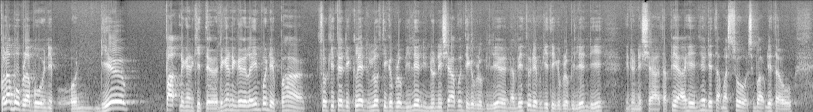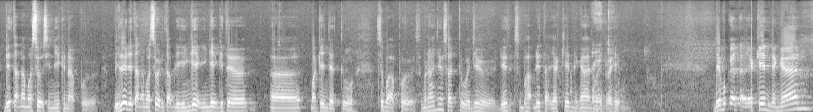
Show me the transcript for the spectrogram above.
pelabur-pelabur ini pun dia park dengan kita. Dengan negara lain pun dia park. So kita declare dulu 30 bilion di Indonesia pun 30 bilion. Habis tu dia pergi 30 bilion di Indonesia. Tapi akhirnya dia tak masuk sebab dia tahu dia tak nak masuk sini kenapa? Bila dia tak nak masuk dia tak beli ringgit ringgit kita uh, makin jatuh. Sebab apa? Sebenarnya satu aja dia sebab dia tak yakin dengan Ibrahim. Dia bukan tak yakin dengan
